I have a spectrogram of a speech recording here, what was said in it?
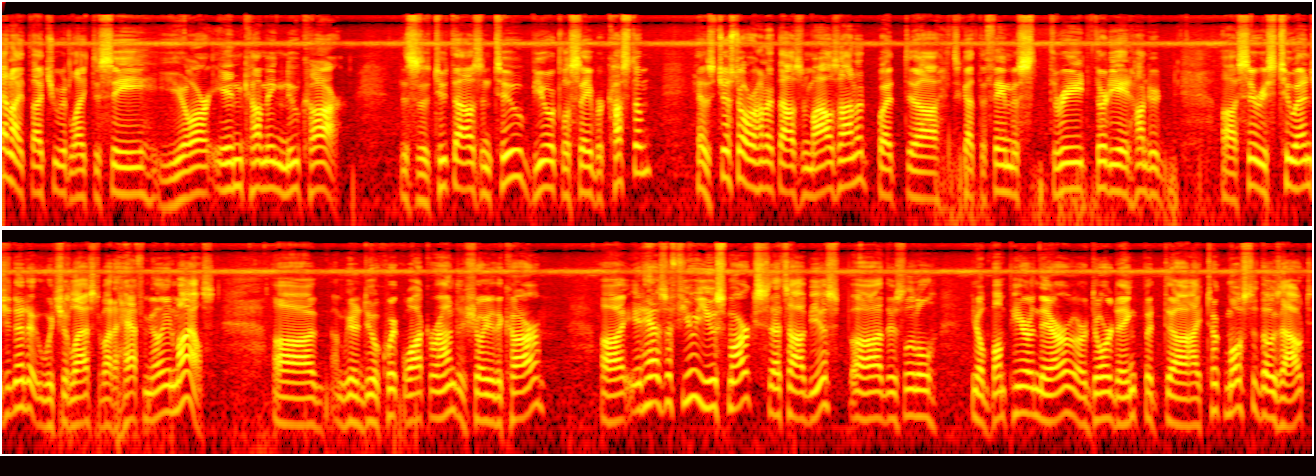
and I thought you would like to see your incoming new car. This is a 2002 Buick LeSabre Custom. It has just over 100,000 miles on it, but uh, it's got the famous 3 3800 uh, Series 2 engine in it, which will last about a half a million miles. Uh, I'm going to do a quick walk around to show you the car. Uh, it has a few use marks, that's obvious. Uh, there's little you know, bump here and there or door dink, but uh, I took most of those out.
